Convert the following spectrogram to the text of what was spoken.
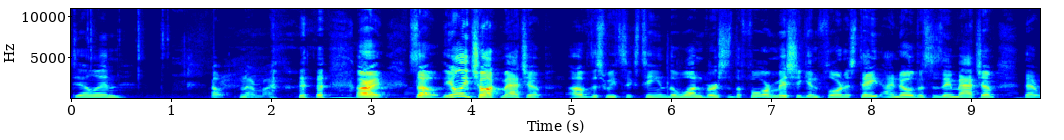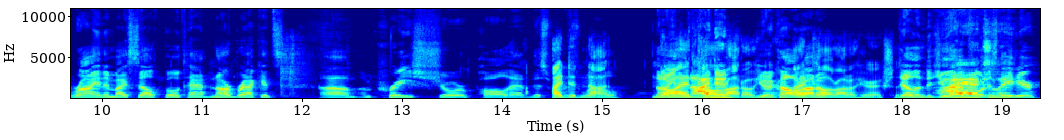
Dylan. Oh, never mind. All right, so the only chalk matchup of the Sweet 16, the one versus the four, Michigan, Florida State. I know this is a matchup that Ryan and myself both had in our brackets. Um, I'm pretty sure Paul had this one I as did well. not. you No, I did had not. did. Colorado You here. had Colorado? I had Colorado here actually. Dylan, did you I have Florida State here?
